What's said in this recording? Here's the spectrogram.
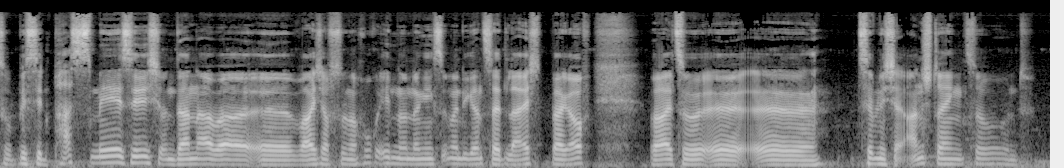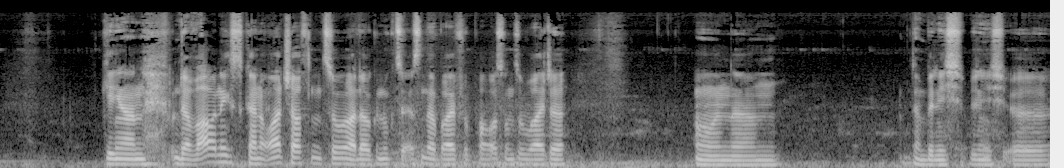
so bisschen passmäßig und dann aber äh, war ich auf so einer Hochebene und dann ging es immer die ganze Zeit leicht bergauf. War also äh, äh, ziemlich anstrengend so und ging dann, und da war auch nichts, keine Ortschaften und so, hatte auch genug zu essen dabei für Pause und so weiter. Und ähm, dann bin ich, bin ich äh,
